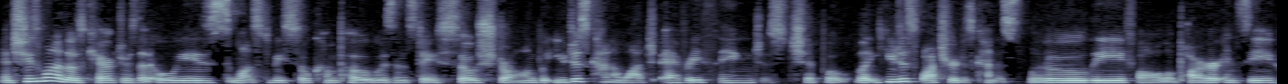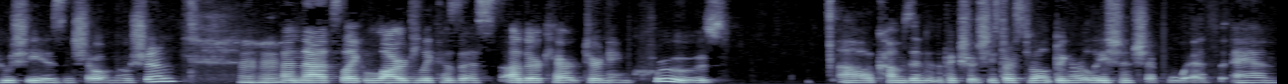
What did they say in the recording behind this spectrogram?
and she's one of those characters that always wants to be so composed and stay so strong but you just kind of watch everything just chip like you just watch her just kind of slowly fall apart and see who she is and show emotion mm-hmm. and that's like largely because this other character named cruz uh, comes into the picture she starts developing a relationship with and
